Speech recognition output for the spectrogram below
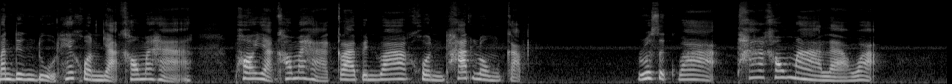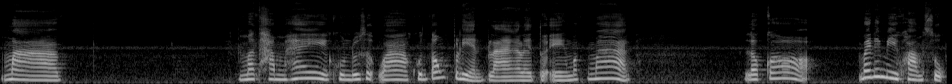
มันดึงดูดให้คนอยากเข้ามาหา พออยากเข้ามาหากลายเป็นว่าคนธาตุลมกับ รู้สึกว่าถ้าเข้ามาแล้วอะมา มาทำให้คุณรู้สึกว่าคุณต้องเปลี่ยนแปลงอะไรตัวเองมาก ๆ แล้วก็ ไม่ได้มีความสุข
